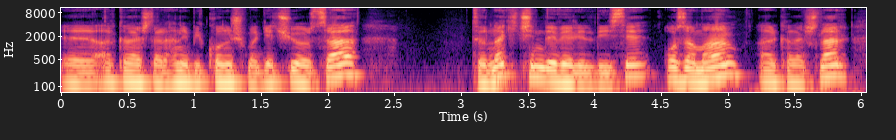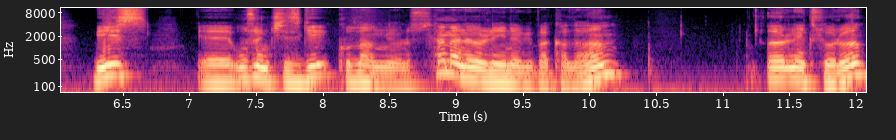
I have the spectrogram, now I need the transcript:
e, arkadaşlar hani bir konuşma geçiyorsa tırnak içinde verildiyse o zaman arkadaşlar biz e, uzun çizgi kullanmıyoruz. Hemen örneğine bir bakalım. Örnek soru.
